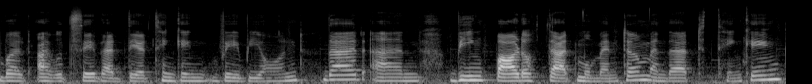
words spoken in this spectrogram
but I would say that they're thinking way beyond that and being part of that momentum and that thinking.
